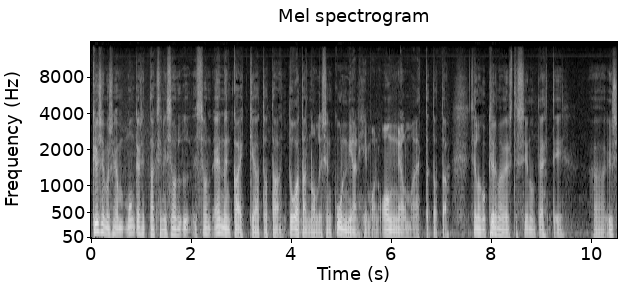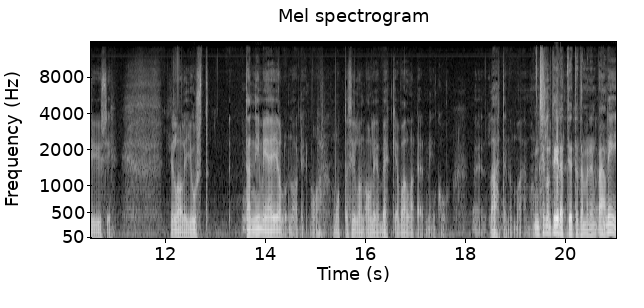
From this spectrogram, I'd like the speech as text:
kysymys ja mun käsittääkseni se on, se on ennen kaikkea tota, tuotannollisen kunnianhimon ongelma, että tota, silloin kun kylmäverisesti sinun tehtiin ö, 99, silloin oli just, tämän nimi ei ollut Nordic Noir, mutta silloin oli jo Beck ja Wallander niin kuin, lähtenyt maailmaan. Niin Silloin tiedettiin, että tämmöinen vähän niin,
